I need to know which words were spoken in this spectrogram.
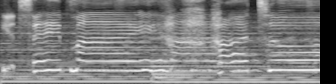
You take my heart together.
